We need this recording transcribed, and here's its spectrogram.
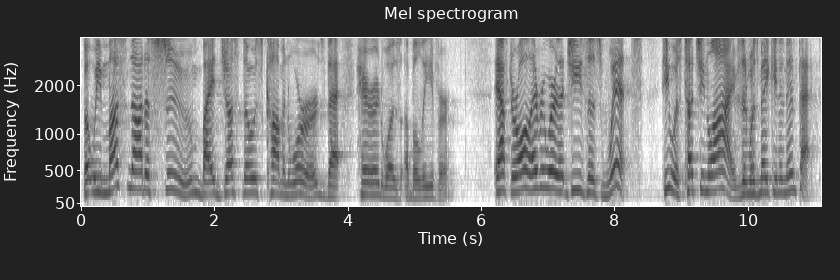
But we must not assume by just those common words that Herod was a believer. After all, everywhere that Jesus went, he was touching lives and was making an impact.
